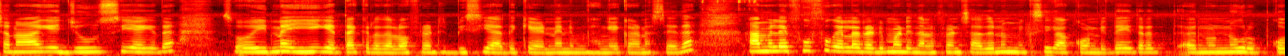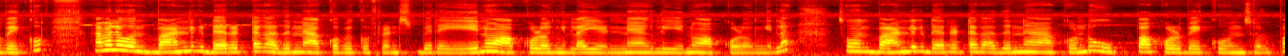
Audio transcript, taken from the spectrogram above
ಚೆನ್ನಾಗಿ ಜ್ಯೂಸಿಯಾಗಿದೆ ಸೊ ಇನ್ನು ಈಗ ಎತ್ತಾಕಿರೋದಲ್ವ ಫ್ರೆಂಡ್ಸ್ ಬಿಸಿ ಅದಕ್ಕೆ ಎಣ್ಣೆ ನಿಮ್ಗೆ ಹಾಗೆ ಕಾಣಿಸ್ತಾ ಇದೆ. ಆಮೇಲೆ ಫೂಫುಗೆಲ್ಲ ರೆಡಿ ಮಾಡಿದ್ನಲ್ಲ ಫ್ರೆಂಡ್ಸ್ ಅದನ್ನು ಮಿಕ್ಸಿಗೆ ಹಾಕ್ಕೊಂಡಿದ್ದೆ. ಈ ಥರ ನುಣ್ಣಗೆ ರುಬ್ಕೋಬೇಕು. ಆಮೇಲೆ ಒಂದು ಬಾಣಲಿಗೆ ಡೈರೆಕ್ಟಾಗಿ ಅದನ್ನೇ ಹಾಕ್ಕೋಬೇಕು ಫ್ರೆಂಡ್ಸ್ ಬೇರೆ ಏನೂ ಹಾಕ್ಕೊಳ್ಳೋಂಗಿಲ್ಲ. ಎಣ್ಣೆ ಆಗಲಿ ಏನೂ ಹಾಕ್ಕೊಳ್ಳೋಂಗಿಲ್ಲ. ಸೊ ಒಂದು ಬಾಣಲಿಗೆ ಡೈರೆಕ್ಟಾಗಿ ಅದನ್ನೇ ಹಾಕ್ಕೊಂಡು ಉಪ್ಪು ಹಾಕ್ಕೊಳ್ಬೇಕು ಒಂದು ಸ್ವಲ್ಪ.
